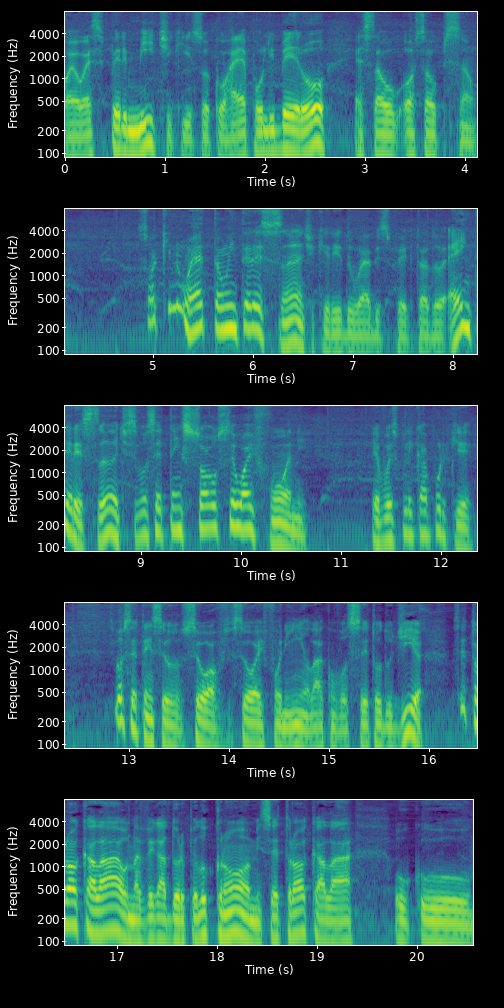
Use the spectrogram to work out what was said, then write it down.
O iOS permite que isso ocorra. A Apple liberou essa, essa opção. Só que não é tão interessante, querido web espectador. É interessante se você tem só o seu iPhone. Eu vou explicar por quê. Se você tem seu, seu, seu lá com você todo dia, você troca lá o navegador pelo Chrome, você troca lá o, o,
